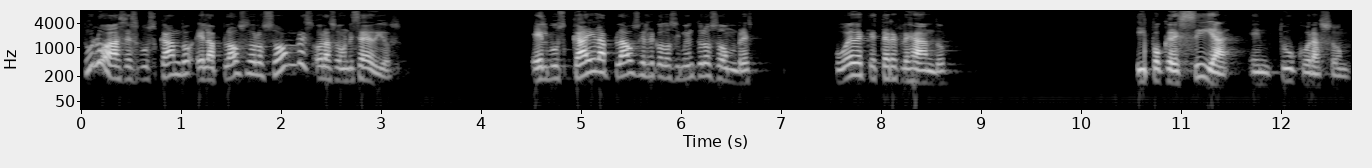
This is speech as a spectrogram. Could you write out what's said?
tú lo haces buscando el aplauso de los hombres o la sonrisa de Dios. El buscar el aplauso y el reconocimiento de los hombres puede que esté reflejando hipocresía en tu corazón.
